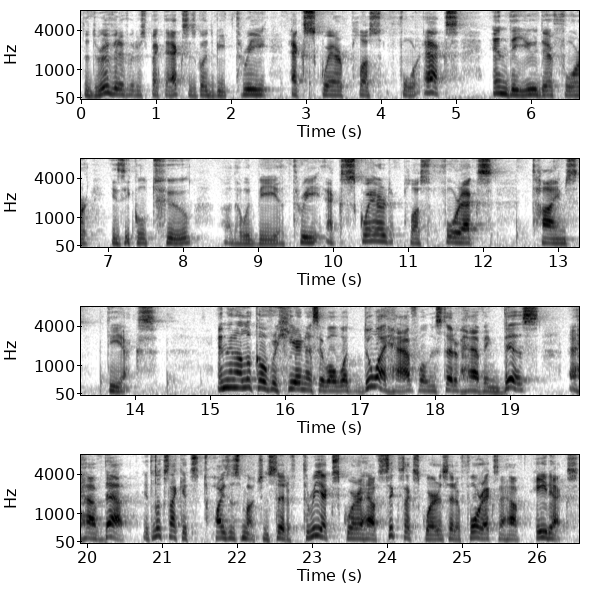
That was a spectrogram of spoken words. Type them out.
the derivative with respect to x is going to be 3x squared plus 4x. And du, therefore, is equal to, uh, that would be 3x squared plus 4x times dx. And then I look over here and I say, well, what do I have? Well, instead of having this, I have that. It looks like it's twice as much. Instead of 3x squared, I have 6x squared. Instead of 4x, I have 8x.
